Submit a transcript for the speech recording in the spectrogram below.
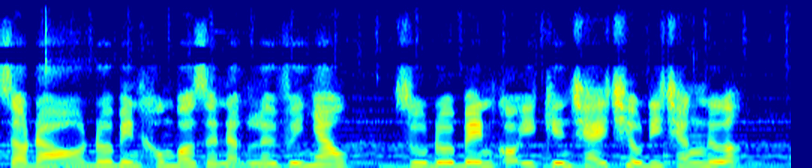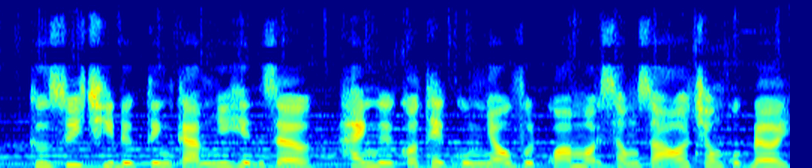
do đó đôi bên không bao giờ nặng lời với nhau, dù đôi bên có ý kiến trái chiều đi chăng nữa. Cứ duy trì được tình cảm như hiện giờ, hai người có thể cùng nhau vượt qua mọi sóng gió trong cuộc đời.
